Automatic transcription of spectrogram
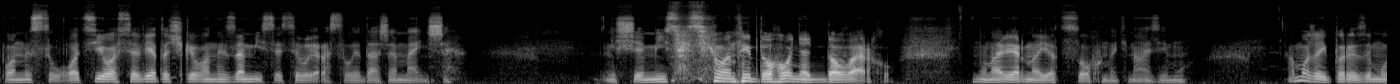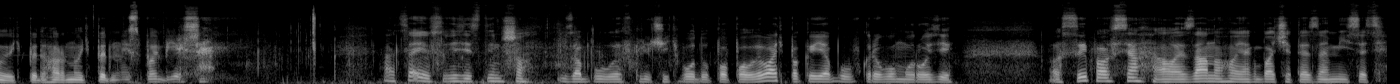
понесло. Оці ось веточки вони за місяць виросли, навіть менше. І ще місяць вони догонять доверху. Ну, навірно, й отсохнуть на зиму. А може і перезимують, підгорнуть під низ побільше. А це і в зв'язку з тим, що забули включити воду пополивати, поки я був в Кривому Розі. Осипався, але заново, як бачите, за місяць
